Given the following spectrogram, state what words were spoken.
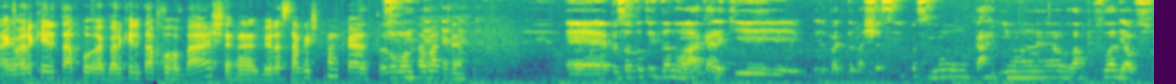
Agora que ele tá por, agora que ele tá por baixo, é, vira saco de pancada. Todo mundo tá batendo. É, o pessoal tá tweetando lá, cara, que ele pode ter uma chance de conseguir um carguinho lá, lá pro Philadelphia.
